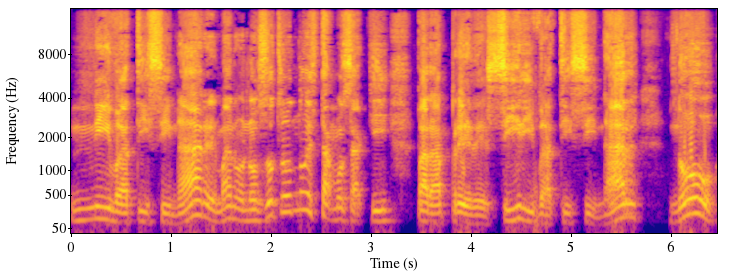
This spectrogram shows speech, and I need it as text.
ni vaticinar, hermano. Nosotros no estamos aquí para predecir y vaticinar. No,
